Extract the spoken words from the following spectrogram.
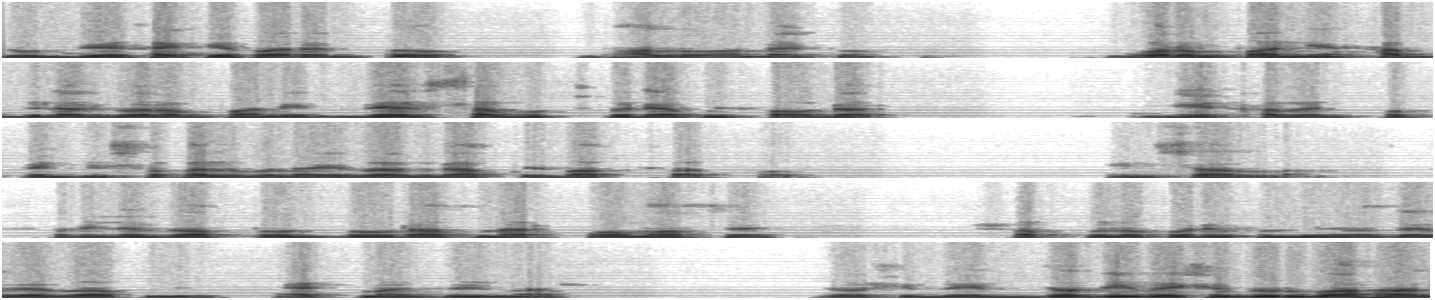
দুধ দিয়ে খাইতে পারেন তো ভালো আর নয়তো গরম পানি, হাফ গ্লাস গরম পানি, দেড় চামচ করে আপনি পাউডার দিয়ে খাবেন। প্রত্যেকদিন সকালবেলায় এবং রাতে ভাত খাওয়ার পর ইনশাল্লাহ শরীরে যত দৌড় আপনার কম আছে, সবগুলো পরিপূর্ণ হয়ে যাবে আপনি এক মাস, দুই মাস। যদি বেশি দুর্বল হন,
